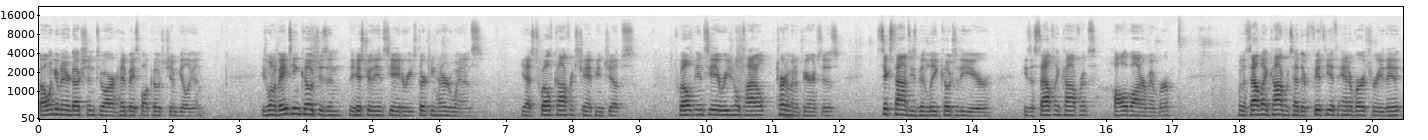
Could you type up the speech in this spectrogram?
But I want to give an introduction to our head baseball coach, Jim Gilligan. He's one of 18 coaches in the history of the NCAA to reach 1,300 wins. He has 12 conference championships, 12 NCAA regional title tournament appearances, Six times he's been league coach of the year. He's a Southland Conference Hall of Honor member. When the Southland Conference had their 50th anniversary, they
